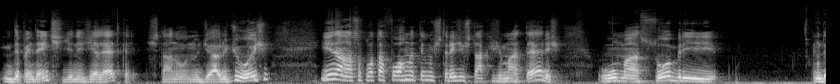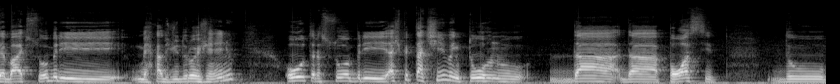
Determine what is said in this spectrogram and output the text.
independentes de energia elétrica, está no, no diário de hoje. E na nossa plataforma temos três destaques de matérias: uma sobre um debate sobre o mercado de hidrogênio, outra sobre a expectativa em torno da, da posse do,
